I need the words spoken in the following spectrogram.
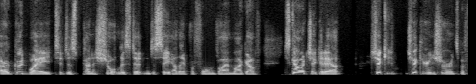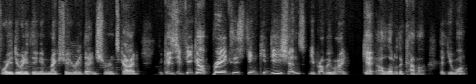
are a good way to just kind of shortlist it and just see how they perform via MyGov. Just go and check it out. Check your check your insurance before you do anything and make sure you read that insurance guide. Because if you got pre-existing conditions you probably won't get a lot of the cover that you want.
